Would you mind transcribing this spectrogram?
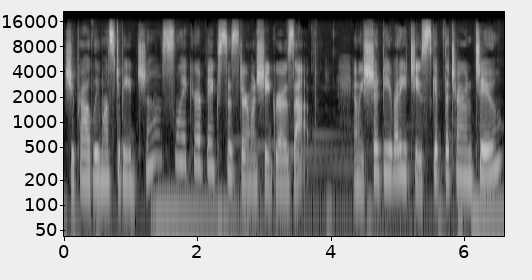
She probably wants to be just like her big sister when she grows up. And we should be ready to skip the turn too.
